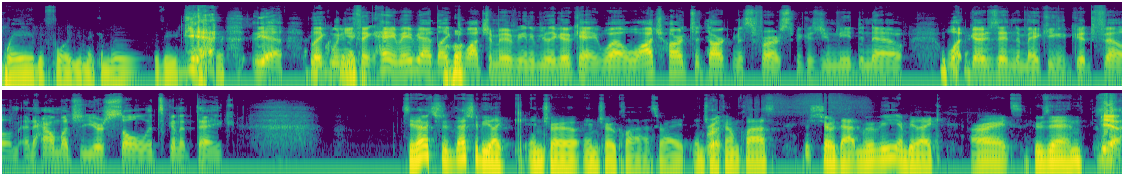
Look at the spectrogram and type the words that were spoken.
way before you make a movie. Yeah, yeah. Like when you think, hey, maybe I'd like to watch a movie, and you'd be like, okay, well, watch Hearts of Darkness first because you need to know what goes into making a good film and how much of your soul it's gonna take. See that should that should be like intro intro class, right? Intro right. film class. Just show that movie and be like, all right, who's in? Yeah.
